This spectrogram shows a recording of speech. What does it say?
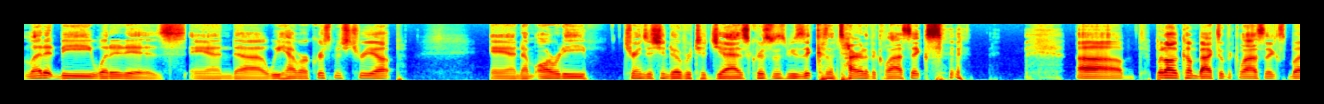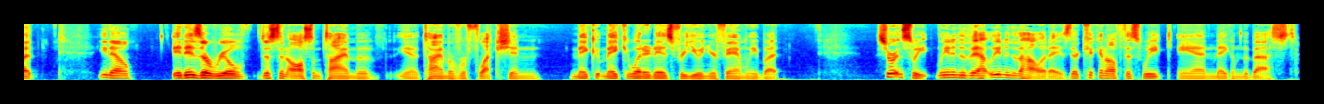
let it be what it is. And uh, we have our Christmas tree up, and I'm already transitioned over to jazz Christmas music because I'm tired of the classics. uh, but I'll come back to the classics. But you know, it is a real, just an awesome time of you know time of reflection. Make it make it what it is for you and your family, but short and sweet. Lean into the lean into the holidays. They're kicking off this week, and make them the best.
